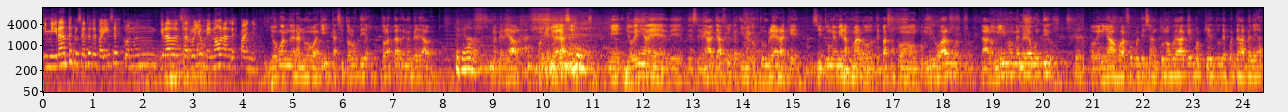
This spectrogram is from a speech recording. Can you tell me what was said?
inmigrantes procedentes de países con un grado de desarrollo menor al de España. Yo cuando era nuevo aquí, casi todos los días, todas las tardes me peleaba. ¿Te pegabas? me peleaba, porque yo era así. Yo venía de, de- de Senegal, de África, y mi costumbre era que si tú me miras mal o te pasas con- conmigo algo, a lo mínimo me peleo contigo. O venía a jugar fútbol y te decían, tú no juegas aquí porque tú después te vas a pelear.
